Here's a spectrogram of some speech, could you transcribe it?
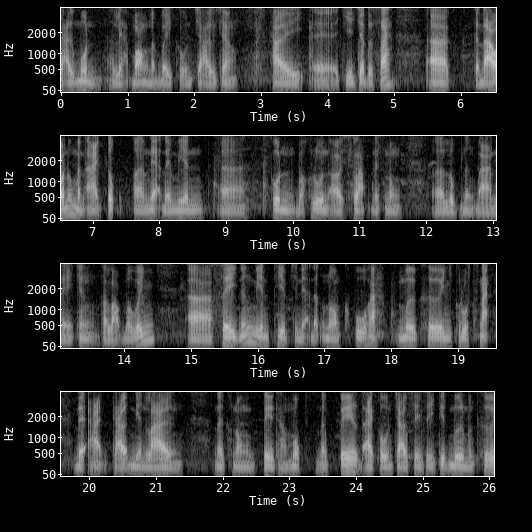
ចៅមុនលះបង់ដើម្បីកូនចៅអញ្ចឹងហើយជាចិត្តសាស្ត្រកដោនឹងมันអាចទុកអ្នកដែលមានគុណរបស់ខ្លួនឲ្យស្លាប់នៅក្នុងលុបនឹងបានទេអញ្ចឹងត្រឡប់មកវិញ អាសេកនឹងមានភាពជាអ្នកដឹកនាំខ្ពស់ហ่ะមើលឃើញគ្រោះថ្នាក់ដែលអាចកើតមានឡើង នៅក្នុងពេលខាងមុខនៅពេលដែលកូនចៅផ្សេងផ្សេងទៀតមើលមិនឃើញ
